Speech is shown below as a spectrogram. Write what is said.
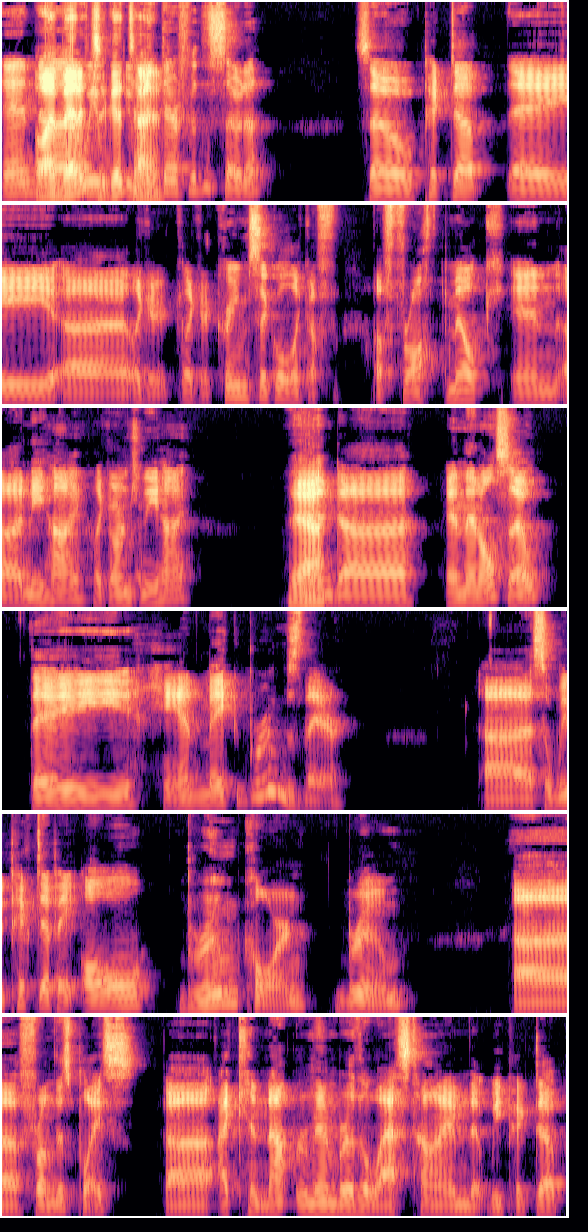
And Oh, I uh, bet it's we- a good time. we. Went there for the soda, so picked up a uh, like a like a creamsicle, like a, a frothed milk and uh, Nehi, like orange Nehi, yeah. and uh, and then also they hand make brooms there. Uh, so we picked up a all broom corn broom uh, from this place. Uh, I cannot remember the last time that we picked up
